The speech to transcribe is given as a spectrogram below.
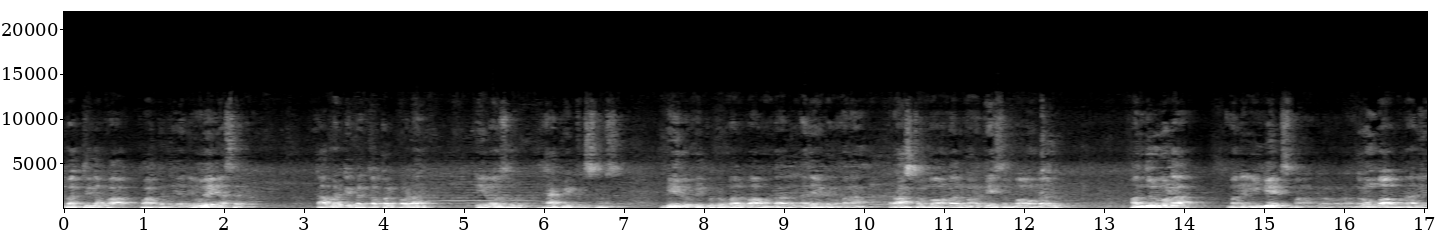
భక్తిగా పా- ప్రార్థన చేయాలి. ఎవరైనా సరే. కాబట్టి ప్రతి ఒక్కరు కూడా ఈరోజు హ్యాపీ క్రిస్మస్. మీరు మీ కుటుంబాలు బాగుండాలి. అదేవిధంగా మన రాష్ట్రం బాగుండాలి మన దేశం బాగుండాలి. అందరూ కూడా మన ఇండియన్స్ మన అందరం కూడా అందరం బాగుండాలి.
